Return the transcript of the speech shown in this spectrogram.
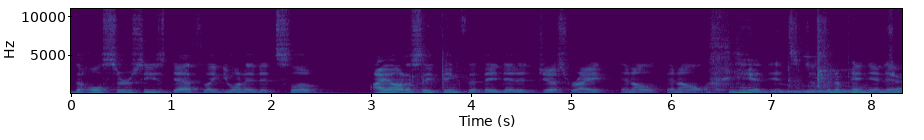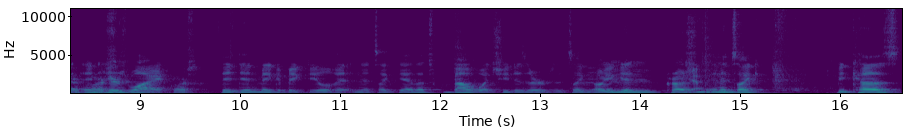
the whole Cersei's death, like you wanted it slow. I honestly think that they did it just right, and I'll and I'll. it's just an opinion, and, Sure, and here's why Of course. They didn't make a big deal of it, and it's like, yeah, that's about what she deserves. It's like, Mhm. oh, you get crushed, Yeah. and it's like because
